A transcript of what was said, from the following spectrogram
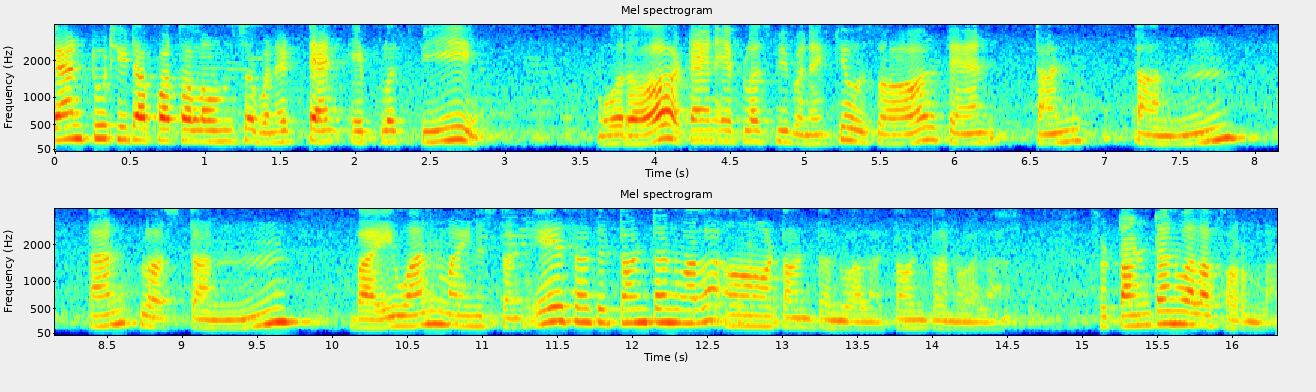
टेन टु थिटा पत्ता लगाउनु छ भने टेन ए प्लस बी हो र टेन ए प्लस बी भने के हो sir? Tan tan tan tan plus tan by one minus tan A sir त्यो टन टनवाला अँ टन टनवाला टन टनवाला सो टन टनवाला फर्मुला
